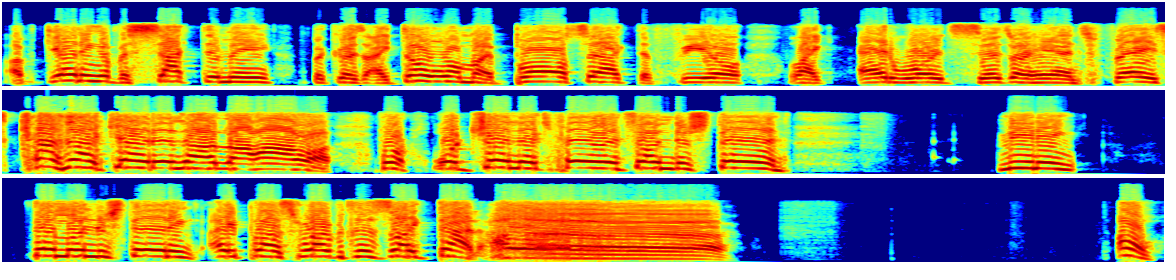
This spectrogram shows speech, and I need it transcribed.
of getting a vasectomy because I don't want my ball sack to feel like Edward Scissorhands' face. Can I get in on the holla for what Gen X parents understand? Meaning them understanding A plus references like that. Oh,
